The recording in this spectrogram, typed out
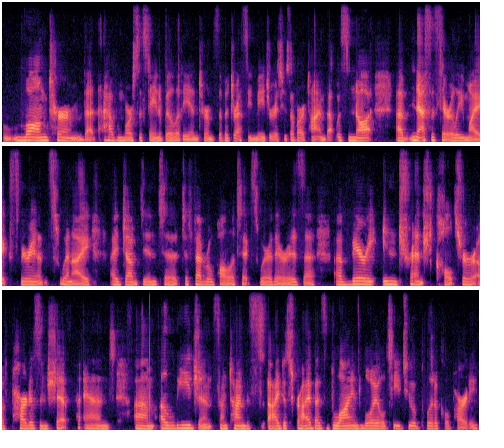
long term that have more sustainability in terms of addressing major issues of our time. That was not um, necessarily my experience when I, I jumped into to federal politics, where there is a, a very entrenched culture of partisanship and um, allegiance. Sometimes I describe as blind loyalty to a political party.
